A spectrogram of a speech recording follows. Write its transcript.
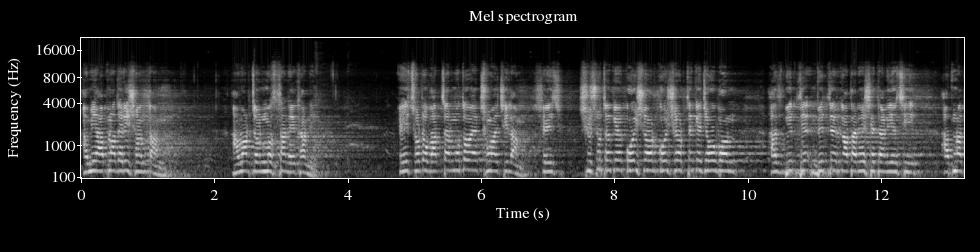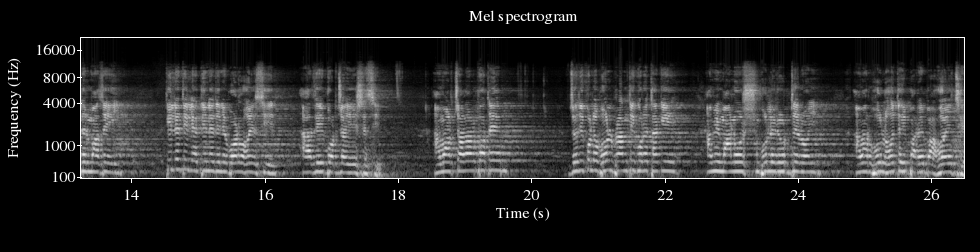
আমি আপনাদেরই সন্তান। আমার জন্মস্থান এখানে। এই ছোট বাচ্চার মতো এক সময় ছিলাম। সেই শিশু থেকে কৈশোর কৈশোর থেকে যৌবন, আজ বৃদ্ধে, বৃদ্ধের কাতারে এসে দাঁড়িয়েছি আপনাদের মাঝেই। তিলে তিলে, দিনে দিনে বড় হয়েছি, আজ এই পর্যায়ে এসেছি। আমার চলার পথে যদি কোনো ভুল ভ্রান্তি করে থাকি, আমি মানুষ, ভুলের ঊর্ধ্বে নই। আমার ভুল হতেই পারে বা হয়েছে।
